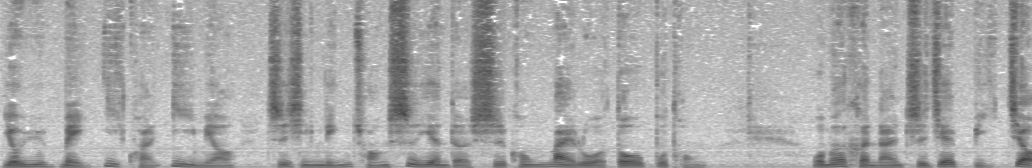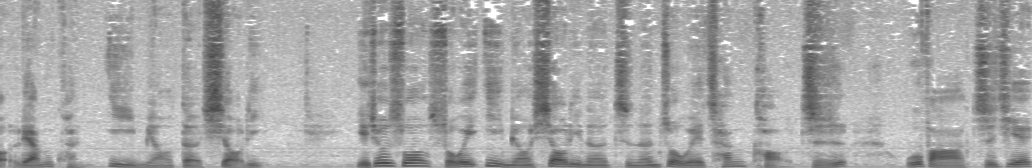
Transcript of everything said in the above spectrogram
由于每一款疫苗执行临床试验的时空脉络都不同，我们很难直接比较两款疫苗的效力。也就是说，所谓疫苗效力呢，只能作为参考值，无法直接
